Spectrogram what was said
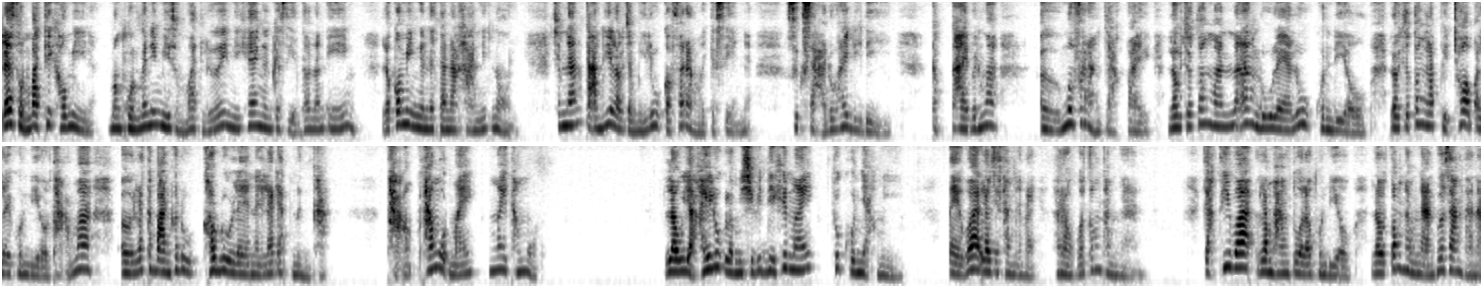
และสมบัติที่เขามีเนี่ยบางคนไม่ได้มีสมบัติเลยมีแค่เงินเกษียณเท่านั้นเอง แล้วก็มีเงินในธนาคารนิดหน่อย ฉะนั้นการที่เราจะมีลูกกับฝรั่งวัยเกษียณเนี่ยศึกษาดูให้ดีๆ กับกลายเป็นว่า เออเมื่อฝรั่งจากไป เราจะต้องมานั่งดูแลลูกคนเดียว เราจะต้องรับผิดชอบอะไรคนเดียว ถามว่าเออรัฐบาลเขาดูเขาดูแลในระดับหนึ่งค่ะ ถามทั้งหมดไหมไม่ทั้งหมด เราอยากให้ลูกเรามีชีวิตดีขึ้นไหมทุกคนอยากมี แต่ว่าเราจะทำอย่างไร เราก็ต้องทำงาน จากที่ว่าลำพังตัวเราคนเดียว เราต้องทำงานเพื่อสร้างฐานะ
